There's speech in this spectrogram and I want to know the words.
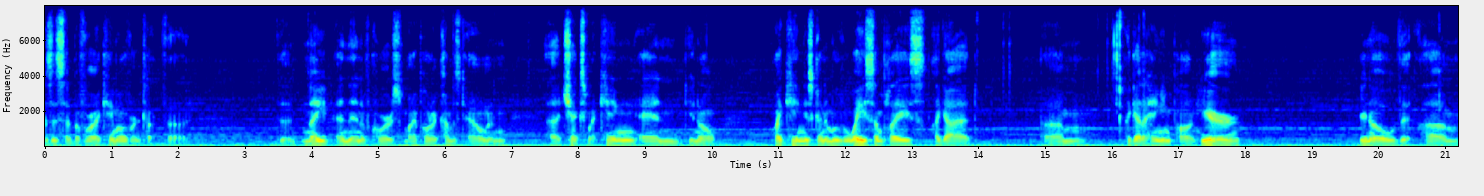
as I said before, I came over and took the the knight, and then of course my opponent comes down and uh, checks my king, and you know my king is going to move away someplace. I got um, I got a hanging pawn here. You know that um,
